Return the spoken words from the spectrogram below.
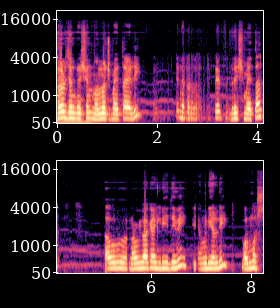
ಥರ್ಡ್ ಜನ್ರೇಷನ್ ಮನೋಜ್ ಮೆಹ್ತಾ ಹೇಳಿ. ಸುರೇಶ್ ಮೆಹ್ತಾ. ಅವರು ನಾವು ಇವಾಗ ಇಲ್ಲಿ ಇದ್ದೀವಿ ಈ ಅಂಗಡಿಯಲ್ಲಿ almost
